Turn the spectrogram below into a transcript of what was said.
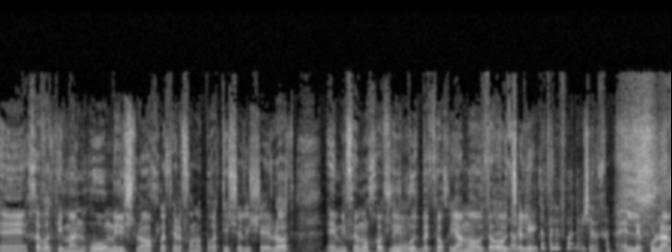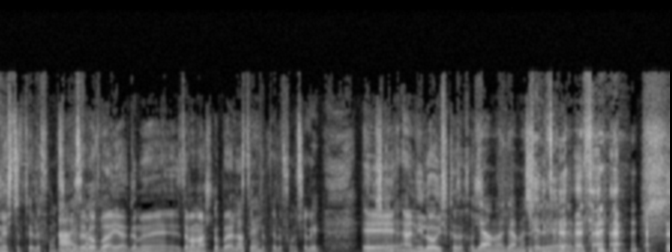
אה, חבר'ה, תימנעו מלשלוח לטלפון הפרטי שלי שאלות. הן לפעמים הולכות לאיבוד בתוך ים ההודעות לא שלי. לוקחים את הטלפונים שלך. אה, לכולם יש את הטלפון אה, שלי, זה לא הבנתי. בעיה, גם, אה, זה ממש לא בעיה להשיג אוקיי. את הטלפון שלי. אה, שלי. אני לא איש כזה חשוב. גם, גם השלי. אה,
